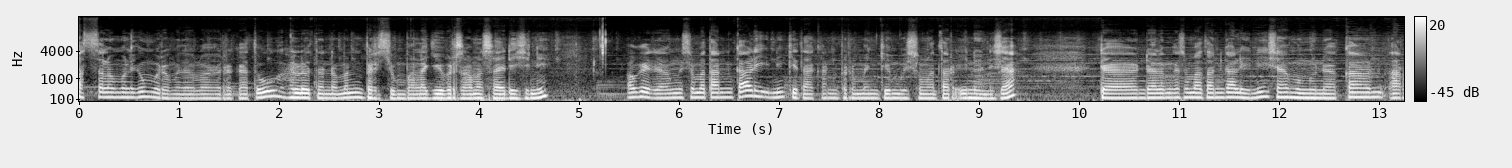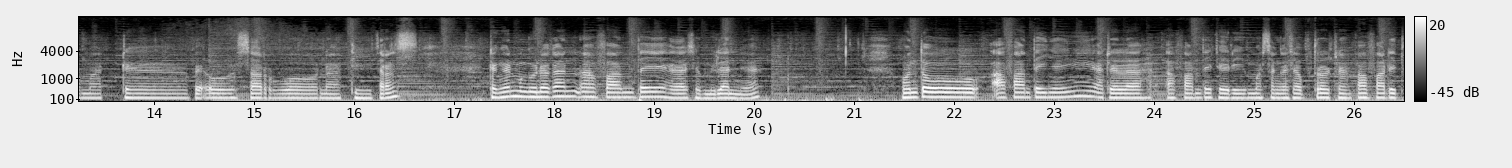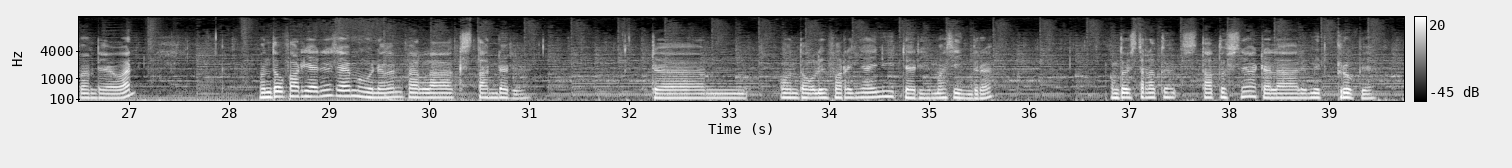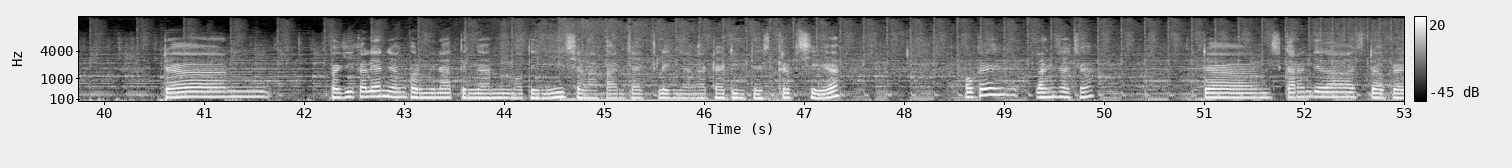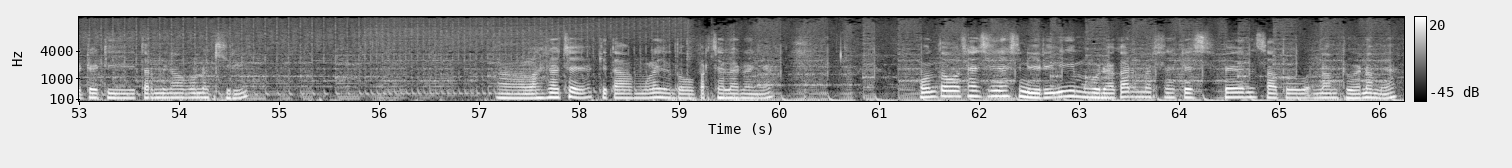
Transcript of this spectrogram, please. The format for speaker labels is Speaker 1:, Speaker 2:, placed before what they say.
Speaker 1: Assalamualaikum warahmatullahi wabarakatuh. Halo teman-teman, berjumpa lagi bersama saya di sini. Oke, dalam kesempatan kali ini kita akan bermain game Bus Motor Indonesia. Dan dalam kesempatan kali ini saya menggunakan armada PO Sarwonadi Trans dengan menggunakan Avante H9 ya. Untuk Avante-nya ini adalah Avante dari Mas Angga Saputro dan Favorit Wandewan untuk variannya saya menggunakan velg standar ya. Dan untuk liverynya ini dari Mas Indra. Untuk status statusnya adalah limit group ya. Dan bagi kalian yang berminat dengan mod ini silahkan cek link yang ada di deskripsi ya. Oke langsung saja. Dan sekarang kita sudah berada di terminal Wonogiri uh, langsung saja ya kita mulai untuk perjalanannya. Untuk sesinya sendiri ini menggunakan Mercedes-Benz 1626 ya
